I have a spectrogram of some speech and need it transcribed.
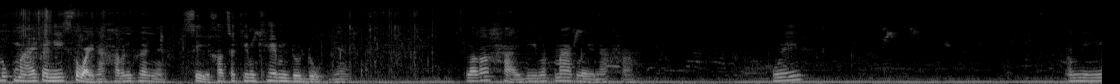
ลูกไม้ตัวนี้สวยนะคะเพื่อนๆเนี่ย สีเขาจะเข้มๆดุๆเนี่ย แล้วก็ขายดีมากๆเลยนะคะ อุ้ย อันนี้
